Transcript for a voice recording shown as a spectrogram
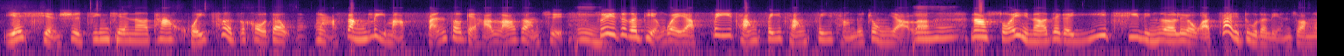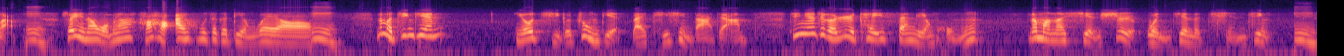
也显示今天呢它回撤之后，再马上立马反手给它拉上去，嗯。所以这个点位啊非常非常非常的重要了。嗯。那所以呢，这个一七零二六啊再度的连庄了，嗯。所以呢我们要好好爱护这个点位哦。嗯那么今天有几个重点来提醒大家，今天这个日 K 三连红，那么呢显示稳健的前进。嗯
